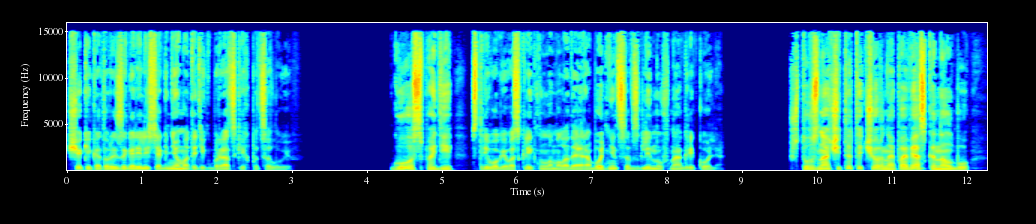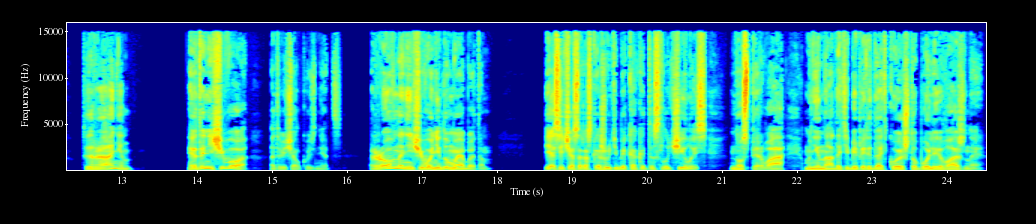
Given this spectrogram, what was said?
щеки которой загорелись огнем от этих братских поцелуев. «Господи!» — с тревогой воскликнула молодая работница, взглянув на Агриколя. «Что значит эта черная повязка на лбу? Ты ранен?» «Это ничего!» — отвечал кузнец. «Ровно ничего, не думай об этом. Я сейчас расскажу тебе, как это случилось, но сперва мне надо тебе передать кое-что более важное».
